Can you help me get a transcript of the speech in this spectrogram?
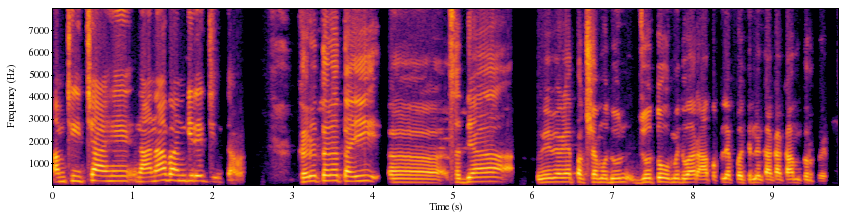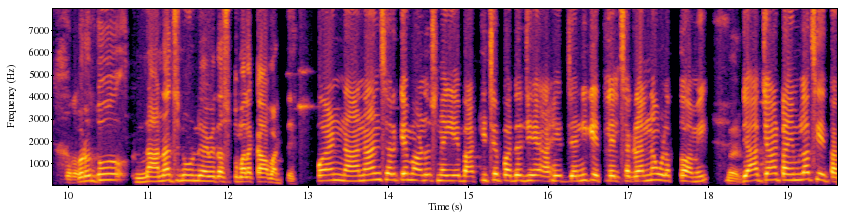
आमची इच्छा आहे नाना बानगिरे जिंकावं. खर तर ताई सध्या वेगवेगळ्या पक्षामधून जो तो उमेदवार आपापल्या पतीनं काका काम करतोय. परंतु नानाच निवडून यावेत असं तुम्हाला का वाटतंय? पण नानांसारखे माणूस नाहीये. बाकीचे पद जे आहेत ज्यांनी घेतले सगळ्यांना ओळखतो आम्ही. बरं. त्या ज्या टाइमलाच येतात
